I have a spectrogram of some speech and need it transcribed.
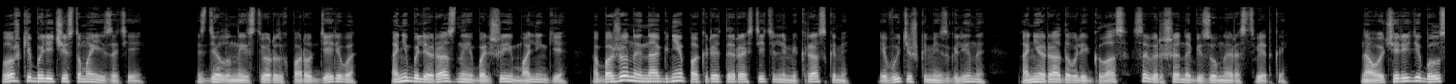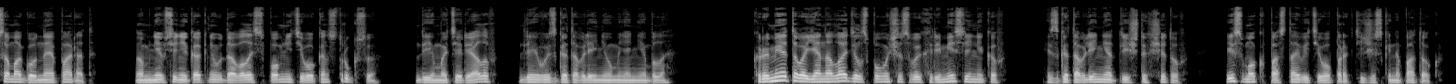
Ложки были чисто моей затеей. Сделанные из твердых пород дерева, они были разные, большие и маленькие, обожженные на огне, покрытые растительными красками и вытяжками из глины, они радовали глаз совершенно безумной расцветкой. На очереди был самогонный аппарат, но мне все никак не удавалось вспомнить его конструкцию, да и материалов для его изготовления у меня не было. Кроме этого, я наладил с помощью своих ремесленников изготовление отличных щитов и смог поставить его практически на поток.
